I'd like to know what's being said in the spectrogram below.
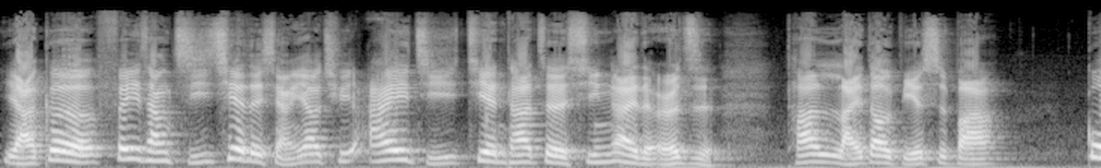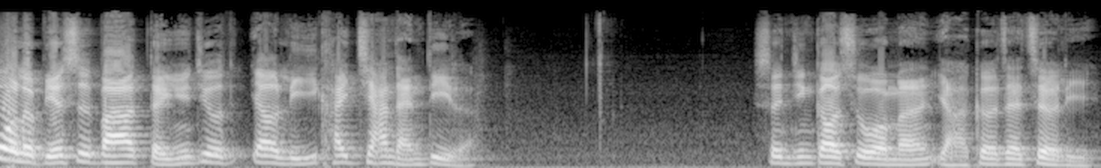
雅各非常急切的想要去埃及见他这心爱的儿子，他来到别是巴，过了别是巴，等于就要离开迦南地了。圣经告诉我们，雅各在这里，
